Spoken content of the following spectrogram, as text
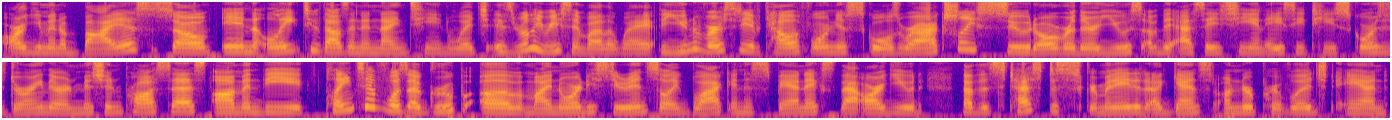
argument of bias. So, in late 2019, which is really recent by the way, the University of California schools were actually sued over their use of the SAT and ACT scores during their admission process. Um, and the plaintiff was a group of minority students, so like black and Hispanics, that argued that this test discriminated against underprivileged and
